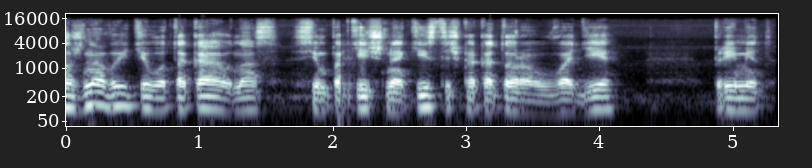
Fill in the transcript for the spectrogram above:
Должна выйти вот такая у нас симпатичная кисточка, которая в воде примет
